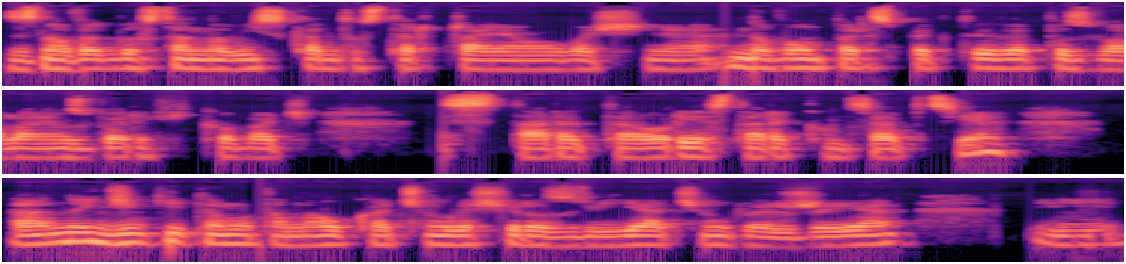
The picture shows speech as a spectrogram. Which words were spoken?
z nowego stanowiska dostarczają właśnie nową perspektywę, pozwalają zweryfikować stare teorie, stare koncepcje. No i dzięki temu ta nauka ciągle się rozwija, ciągle żyje i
